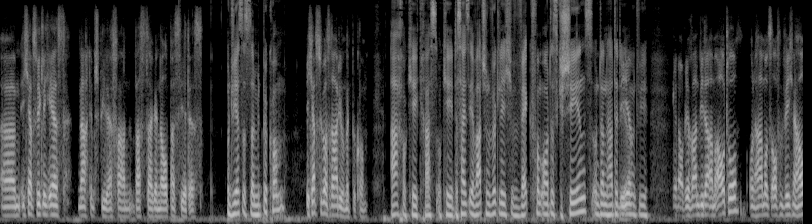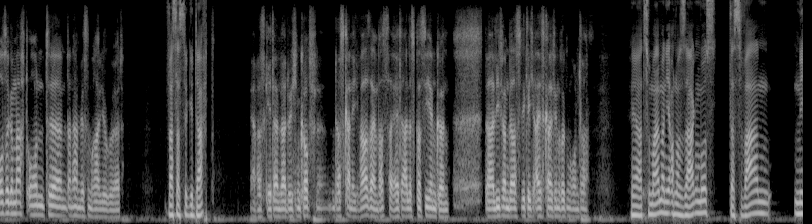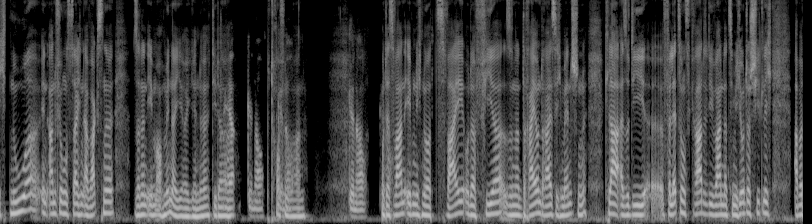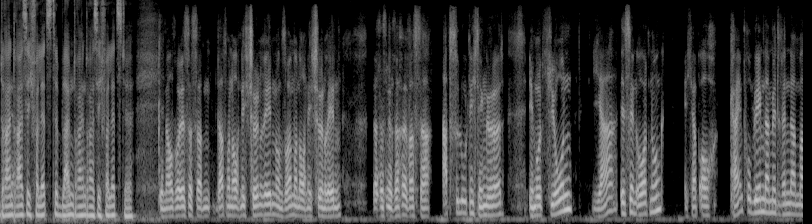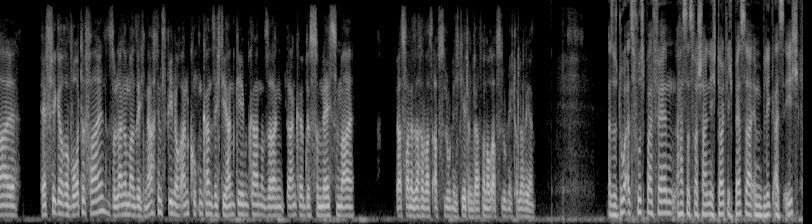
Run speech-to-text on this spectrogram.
Ähm, ich habe es wirklich erst nach dem Spiel erfahren, was da genau passiert ist. Und wie hast du es dann mitbekommen? Ich habe es übers Radio mitbekommen. Ach, okay, krass, okay. Das heißt, ihr wart schon wirklich weg vom Ort des Geschehens und dann hattet ihr irgendwie. Genau, wir waren wieder am Auto und haben uns auf den Weg nach Hause gemacht und äh, dann haben wir es im Radio gehört. Was hast du gedacht? Ja, was geht einem da durch den Kopf? Das kann nicht wahr sein, was da hätte alles passieren können. Da lief einem das wirklich eiskalt den Rücken runter. Ja, zumal man ja auch noch sagen muss, das waren nicht nur in Anführungszeichen Erwachsene, sondern eben auch Minderjährige, ne, die da ja, genau, betroffen genau. waren. Genau. Und das waren eben nicht nur zwei oder vier, sondern 33 Menschen. Klar, also die äh, Verletzungsgrade, die waren da ziemlich unterschiedlich, aber 33 ja. Verletzte bleiben 33 Verletzte. Genau so ist es. Dann darf man auch nicht schönreden und soll man auch nicht schönreden. Das ist eine Sache, was da absolut nicht hingehört. Emotionen, ja, ist in Ordnung. Ich habe auch kein Problem damit, wenn da mal heftigere Worte fallen, solange man sich nach dem Spiel noch angucken kann, sich die Hand geben kann und sagen, danke, bis zum nächsten Mal. Das war eine Sache, was absolut nicht geht und darf man auch absolut nicht tolerieren. Also du als Fußballfan hast das wahrscheinlich deutlich besser im Blick als ich.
